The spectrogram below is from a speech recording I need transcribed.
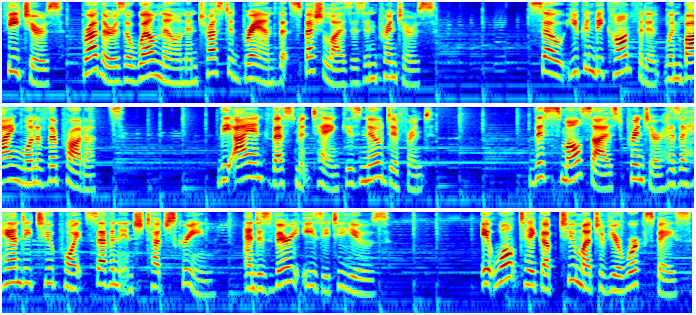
Features Brother is a well known and trusted brand that specializes in printers. So, you can be confident when buying one of their products. The iInkVestment tank is no different, this small-sized printer has a handy 2.7-inch touchscreen and is very easy to use. It won't take up too much of your workspace,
